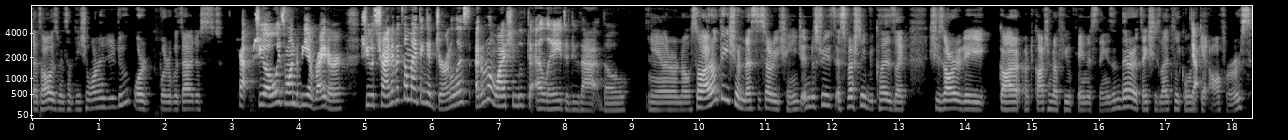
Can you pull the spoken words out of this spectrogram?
that's always been something she wanted to do, or or was that just? Yeah, she always wanted to be a writer. She was trying to become, I think, a journalist. I don't know why she moved to LA to do that, though. Yeah, I don't know. So I don't think she'll necessarily change industries, especially because like she's already got uh, gotten a few famous things in there. It's like she's likely going Yeah. to get offers,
